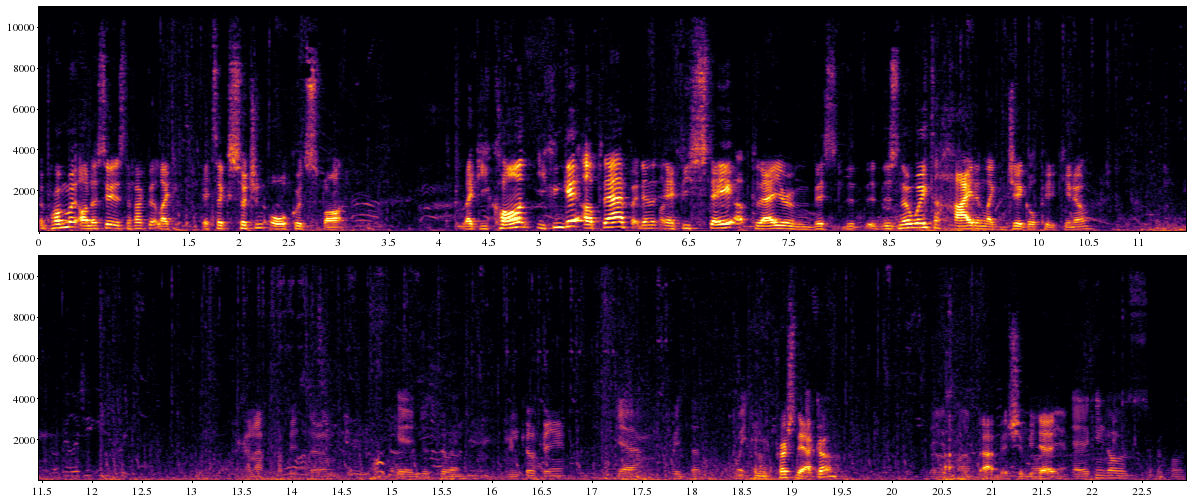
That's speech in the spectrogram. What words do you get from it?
the problem with honestly is the fact that like it's like such an awkward spot. Like you can't, you can get up there, but then if you stay up there, you're invis. th- th- There's no way to hide and like jiggle peek, you know? I'm gonna copy soon. Okay, just go in. You can kill K. Yeah, freeze that. Wait. Can we push the echo? That bitch should be Oh, dead. yeah. Yeah, you can go super close.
